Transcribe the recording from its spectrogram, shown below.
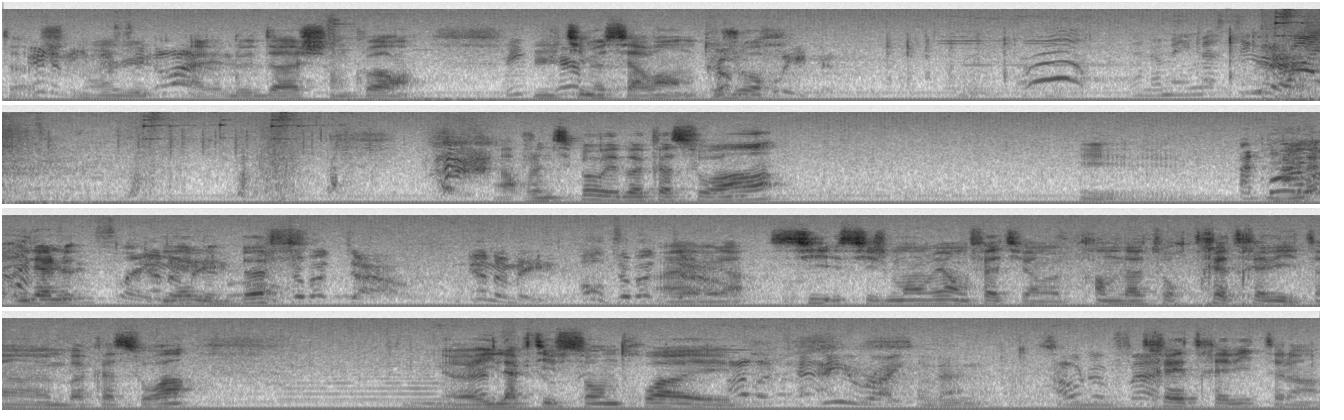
dash. Non, lui. Allez, le dash encore. L'ultime servant, toujours. Alors je ne sais pas où est Bakasura. Et... Il, a, il a le, il a le buff. Ouais, là, si, si je m'en vais, en fait, il va me prendre la tour très très vite, hein, Bakasura. Euh, il active son 3 et ça vous, ça vous ouvre très très vite là.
